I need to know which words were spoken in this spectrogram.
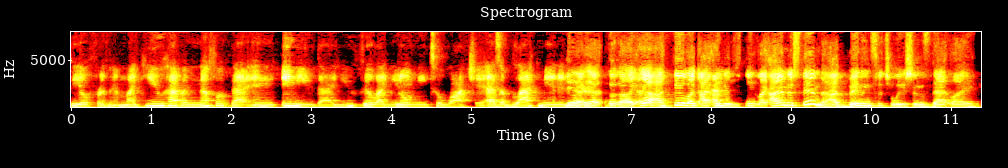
feel for them? Like, you have enough of that in in you that you feel like you don't need to watch it as a black man in yeah America. yeah like, yeah i feel like i understand like i understand that i've been in situations that like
